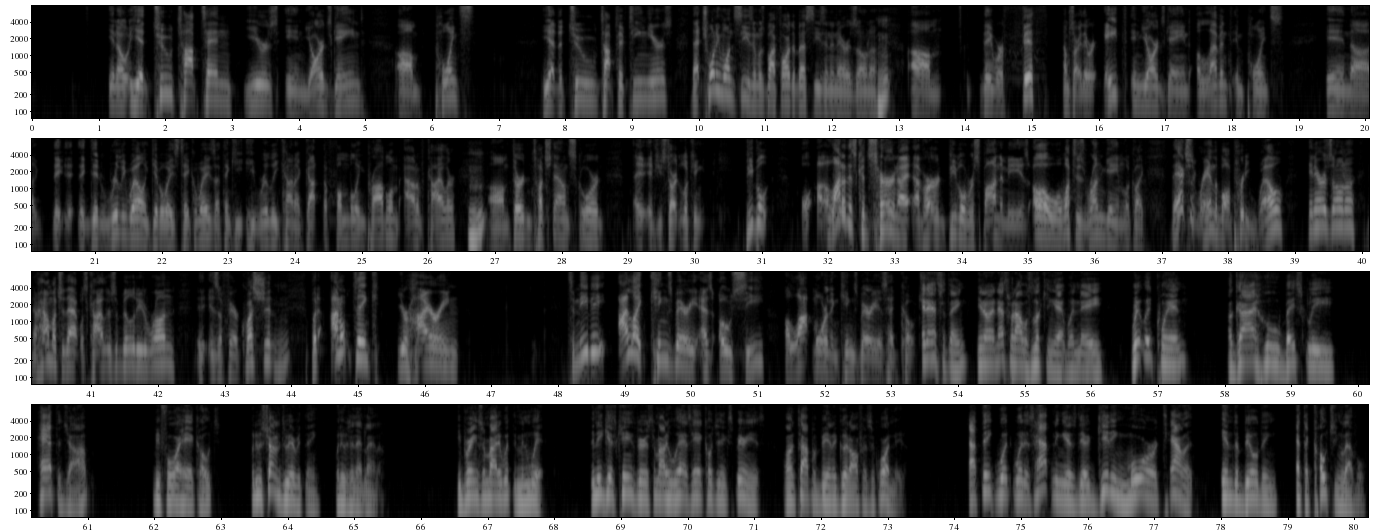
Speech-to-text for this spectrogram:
you know, he had two top 10 years in yards gained, um, points. He had the two top 15 years. That 21 season was by far the best season in Arizona. Um, they were fifth. I'm sorry, they were eighth in yards gained, 11th in points. In uh, they they did really well in giveaways, takeaways. I think he he really kind of got the fumbling problem out of Kyler. Um, third and touchdown scored. If you start looking, people a lot of this concern I, I've heard people respond to me is, oh, well, what's his run game look like? They actually ran the ball pretty well in Arizona. Now, how much of that was Kyler's ability to run is a fair question, but I don't think you're hiring. To me, be I like Kingsbury as OC a lot more than Kingsbury as head coach. And that's the thing, you know, and that's what I was looking at when they went with Quinn, a guy who basically had the job before head coach, but he was trying to do everything when he was in Atlanta. He brings somebody with him in Whitt. Then he gets Kingsbury, somebody who has head coaching experience, on top of being a good offensive coordinator. I think what, what is happening is they're getting more talent in the building at the coaching level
